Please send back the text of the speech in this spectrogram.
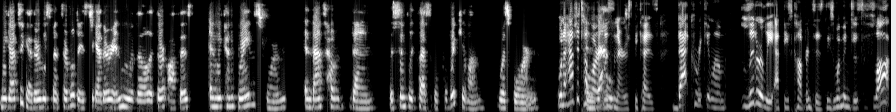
we got together. We spent several days together in Louisville at their office, and we kind of brainstormed and that's how then the Simply Classical curriculum was born. Well, I have to tell and our then, listeners because that curriculum, literally at these conferences, these women just flock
